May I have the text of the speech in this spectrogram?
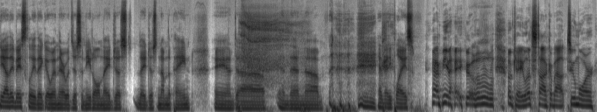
yeah. They basically they go in there with just a needle and they just they just numb the pain, and uh, and then um, and then he plays. I mean, I, okay, let's talk about two more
